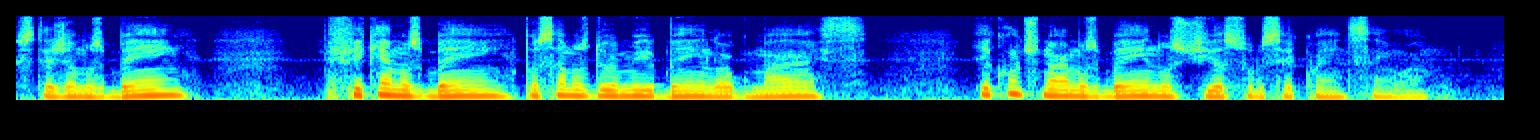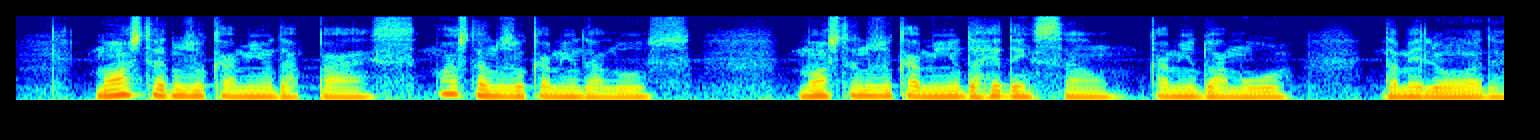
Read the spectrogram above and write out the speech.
estejamos bem, fiquemos bem, possamos dormir bem logo mais e continuarmos bem nos dias subsequentes, Senhor. Mostra-nos o caminho da paz, mostra-nos o caminho da luz, mostra-nos o caminho da redenção, o caminho do amor, da melhora,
